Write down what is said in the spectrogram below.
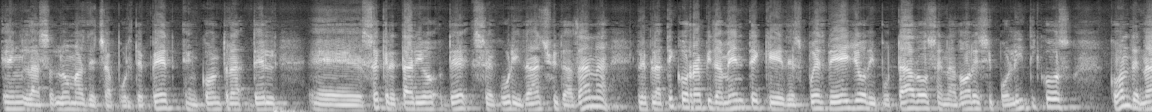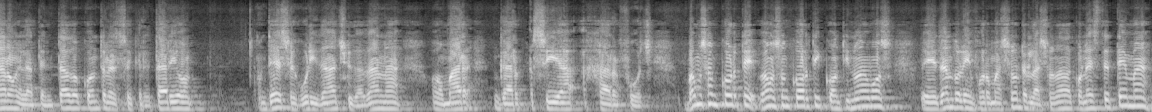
en las lomas de Chapultepec en contra del eh, secretario de Seguridad Ciudadana. Le platico rápidamente que después de ello diputados, senadores y políticos condenaron el atentado contra el secretario de Seguridad Ciudadana, Omar García Harfuch. Vamos a un corte, vamos a un corte y continuamos eh, dando la información relacionada con este tema.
